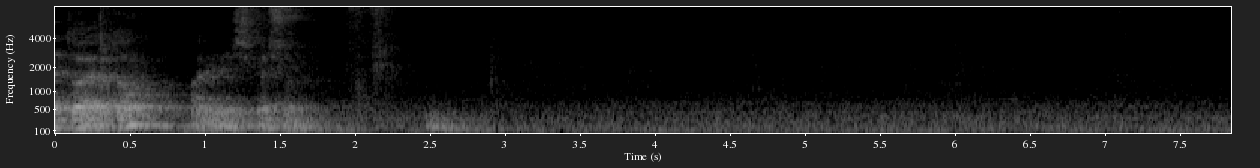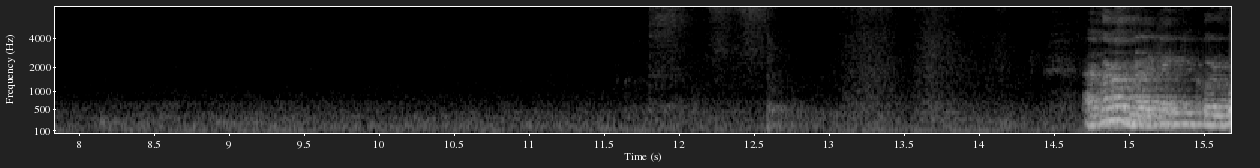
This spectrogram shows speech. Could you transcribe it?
এত এত পানি নিষ্কাশন এখন আমরা এটা কি করব?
